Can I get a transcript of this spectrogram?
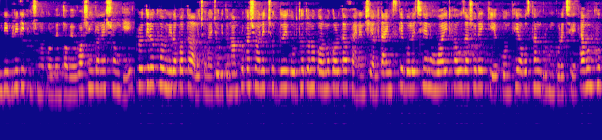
বিবৃতি ঘোষণা করবেন। তবে ওয়াশিংটনের সঙ্গে প্রতিরক্ষা ও নিরাপত্তা আলোচনায় জড়িত নাম প্রকাশে অনিচ্ছুক দুই ঊর্ধ্বতন কর্মকর্তা ফাইন্যান্সিয়াল টাইমসকে বলেছেন, হোয়াইট হাউস আসলে কিয়েভপন্থী অবস্থান গ্রহণ করেছে। এমন খুব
